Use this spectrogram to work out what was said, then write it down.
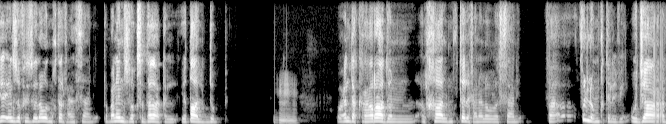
إنزو في الجزء الأول مختلف عن الثاني. طبعا إنزو أقصد هذاك الايطالي الدب. وعندك رودن الخال مختلف عن الأول والثاني. فكلهم مختلفين وجين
